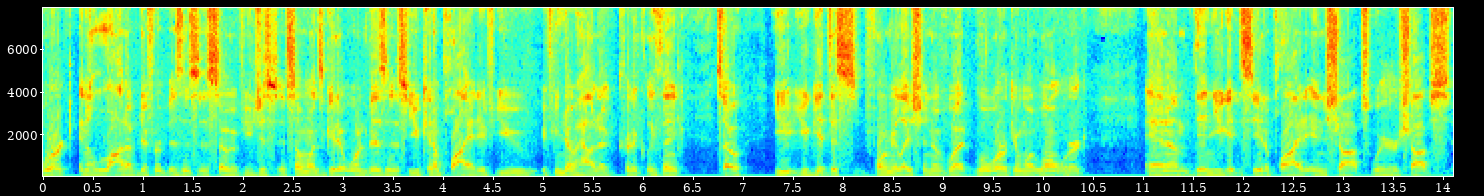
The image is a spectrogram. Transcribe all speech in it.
work in a lot of different businesses. So if you just if someone's good at one business, you can apply it if you if you know how to critically think. So you you get this formulation of what will work and what won't work. And um, then you get to see it applied in shops where shops,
